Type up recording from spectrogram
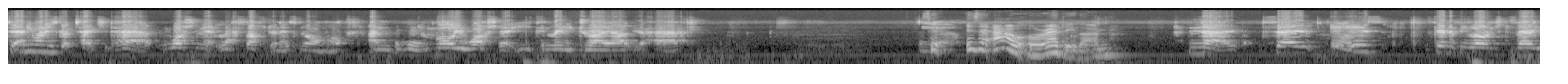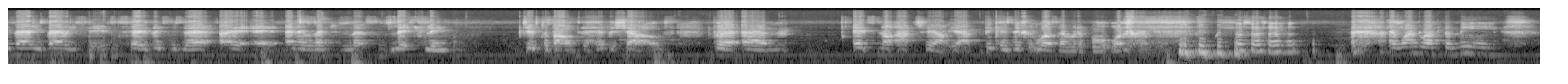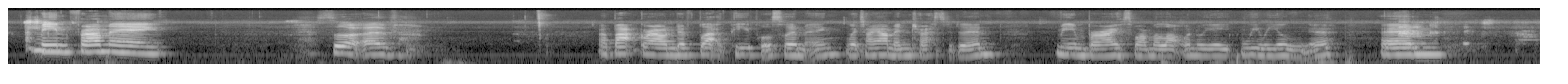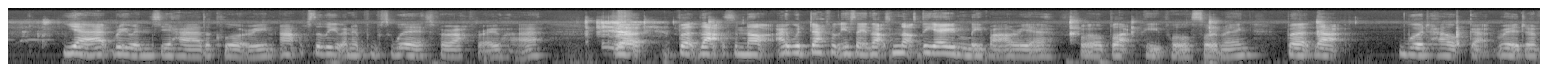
To anyone who's got textured hair, washing it less often is normal, and Mhm. the more you wash it, you can really dry out your hair. So, Yeah. is it out already then? No. So it Oh. is going to be launched very, very, very soon. So this is a, a, a an invention that's literally just about to hit the shelves, but um, it's not actually out yet because if it was, I would have bought one. I want one for me. I mean, from a sort of a background of black people swimming, which I am interested in. Me and Bryce swam a lot when we we were younger. Um, yeah, it ruins your hair, the chlorine, absolutely, and it's worse for afro hair. Yeah. But but that's not. I would definitely say that's not the only barrier for black people swimming, but that would help get rid of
